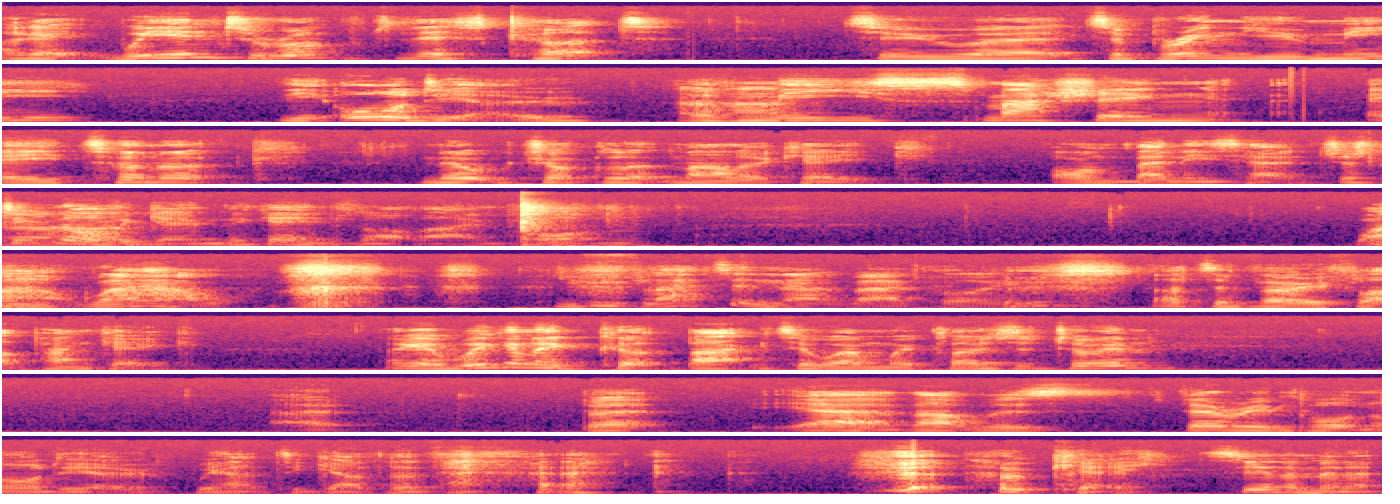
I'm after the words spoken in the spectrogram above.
Okay, we interrupt this cut to uh, to bring you me the audio of Uh-huh. me smashing a Tunnock milk chocolate mallow cake on Benny's head. Just ignore Uh-huh. the game. The game's not that important. Wow. Wow. You flattened that bad boy. That's a very flat pancake. Okay, we're gonna cut back to when we're closer to him. Uh, but yeah, that was very important audio we had to gather there. okay, see you in a minute.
